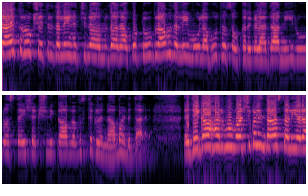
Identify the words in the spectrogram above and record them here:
ನಾಯಕರು ಕ್ಷೇತ್ರದಲ್ಲಿ ಹೆಚ್ಚಿನ ಅನುದಾನ ಕೊಟ್ಟು ಗ್ರಾಮದಲ್ಲಿ ಮೂಲಭೂತ ಸೌಕರ್ಯಗಳಾದ ನೀರು, ರಸ್ತೆ, ಶೈಕ್ಷಣಿಕ ವ್ಯವಸ್ಥೆಗಳನ್ನು ಮಾಡಿದ್ದಾರೆ. ಇದೀಗ ಹಲವು ವರ್ಷಗಳಿಂದ ಸ್ಥಳೀಯರ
